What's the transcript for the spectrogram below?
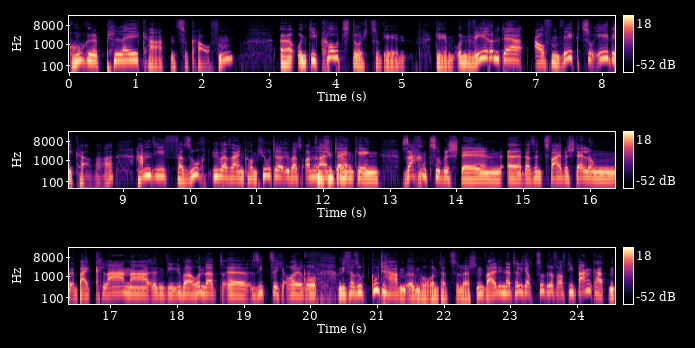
Google Play Karten zu kaufen äh, und die Codes durchzugehen geben. Und während der auf dem Weg zu Edeka war, haben die versucht, über seinen Computer, übers Online-Banking Sachen zu bestellen. Äh, da sind zwei Bestellungen bei Klarna irgendwie über 170 Euro. Und die versucht, Guthaben irgendwo runterzulöschen, weil die natürlich auch Zugriff auf die Bank hatten,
